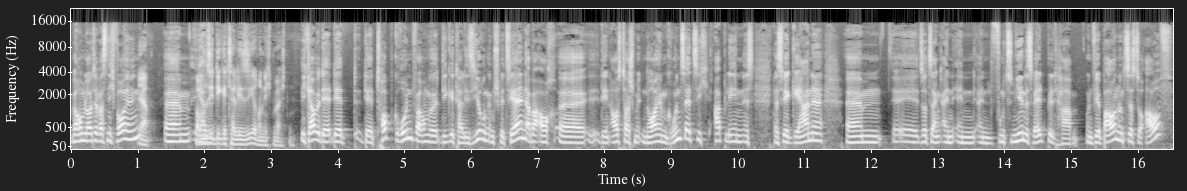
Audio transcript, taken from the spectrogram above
Warum Leute was nicht wollen? Ja. Ähm, warum ja, sie Digitalisierung nicht möchten? Ich glaube, der, der, der Top-Grund, warum wir Digitalisierung im Speziellen, aber auch äh, den Austausch mit Neuem grundsätzlich ablehnen, ist, dass wir gerne ähm, äh, sozusagen ein, ein, ein funktionierendes Weltbild haben. Und wir bauen uns das so auf.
